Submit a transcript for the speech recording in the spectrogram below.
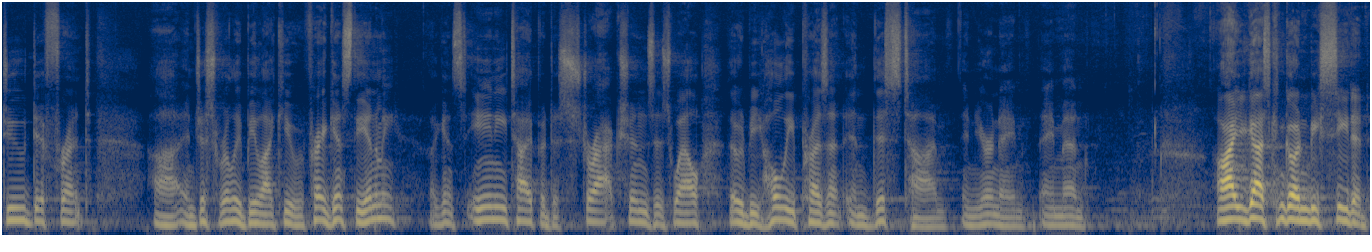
do different, uh, and just really be like you. We pray against the enemy against any type of distractions as well that would be wholly present in this time. In your name, amen. All right, you guys can go and be seated.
